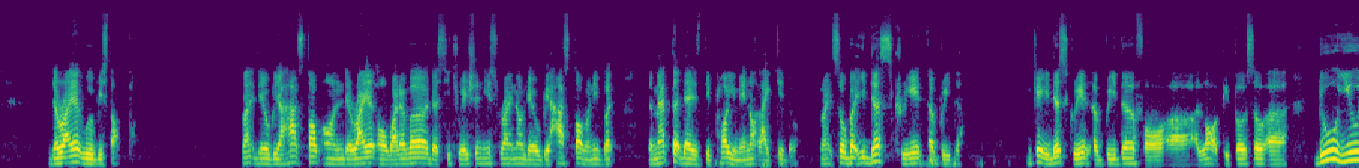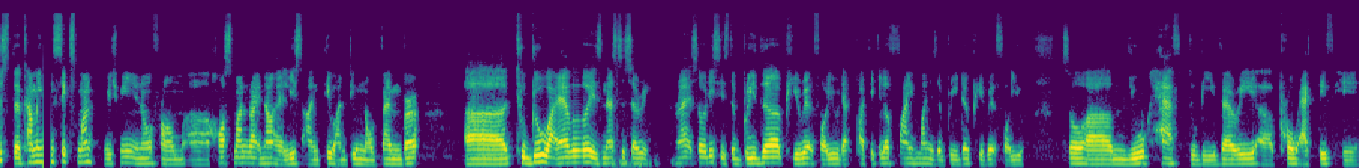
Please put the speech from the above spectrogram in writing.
The riot will be stopped, right? There will be a hard stop on the riot or whatever the situation is right now. There will be a hard stop on it, but the method that is deployed, you may not like it though, right? So, but it does create a breather. Okay it does create a breather for uh, a lot of people. So uh, do use the coming six months which means you know from uh, horse month right now at least until until november uh, to do whatever is necessary right? So this is the breather period for you. That particular five months is a breather period for you. So um, you have to be very uh, proactive in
